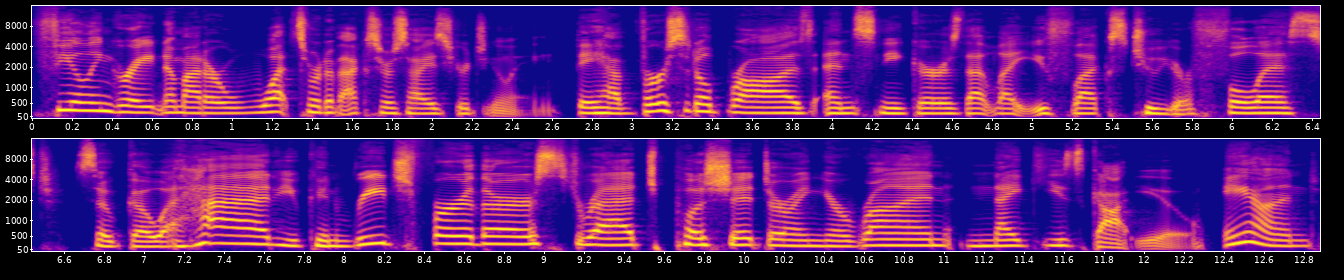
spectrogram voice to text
feeling great no matter what sort of exercise you're doing. They have versatile bras and sneakers that let you flex to your fullest. So go ahead, you can reach further, stretch, push it during your run. Nike's got you. And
